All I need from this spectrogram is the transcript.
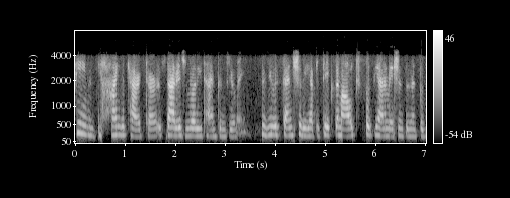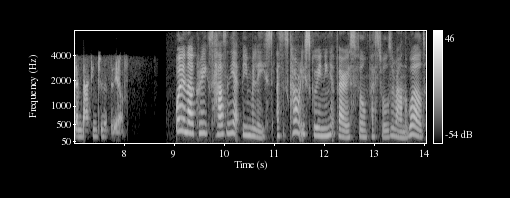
scene behind the characters, that is really time consuming. Because you essentially have to take them out, put the animations, and then put them back into the video. Oil in Our Creeks hasn't yet been released as it's currently screening at various film festivals around the world,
